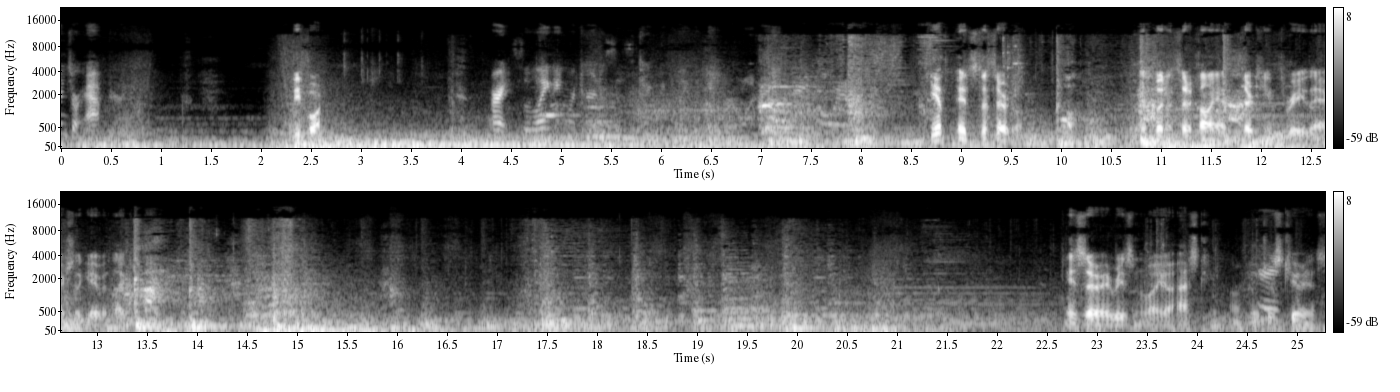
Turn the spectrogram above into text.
Returns or after? Before. Alright, so Lightning Returns is technically the newer one. Yep, it's the third one. But instead of calling it 13.3, they actually gave it like. Is there a reason why you're asking? Oh, you're just curious.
